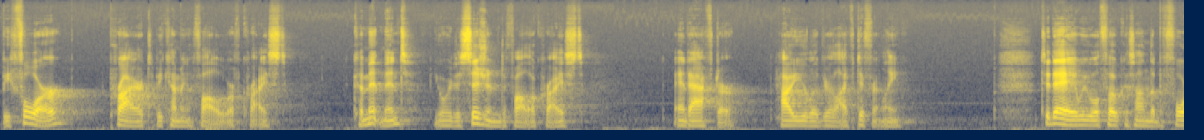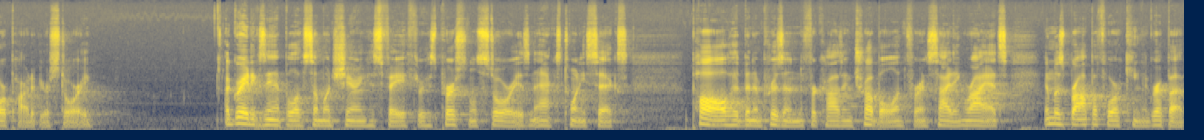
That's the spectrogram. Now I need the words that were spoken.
before, prior to becoming a follower of Christ, commitment, your decision to follow Christ, and after, how you live your life differently. Today, we will focus on the before part of your story. A great example of someone sharing his faith through his personal story is in Acts 26. Paul had been imprisoned for causing trouble and for inciting riots, and was brought before King Agrippa,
